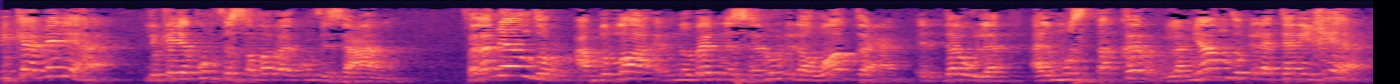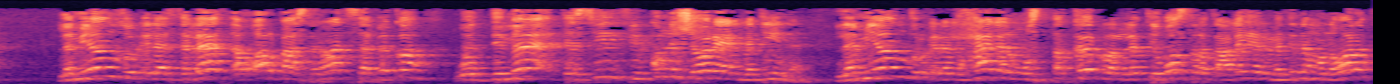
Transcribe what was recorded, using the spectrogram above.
بكاملها لكي يكون في الصدارة يكون في الزعامة. فلم ينظر عبد الله بن أبي بن سلول إلى وضع الدولة المستقر لم ينظر إلى تاريخها. لم ينظر إلى ثلاث أو أربع سنوات سابقة والدماء تسيل في كل شوارع المدينة. لم ينظر إلى الحالة المستقرة التي وصلت عليها المدينة المنورة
